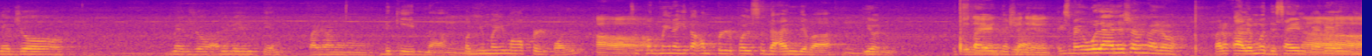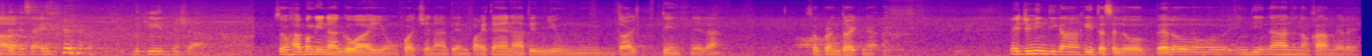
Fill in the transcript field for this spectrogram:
medyo medyo ano na yung tint, parang decayed na. Mm. Pag yung may mga purple, Ah. so pag may nakita kang purple sa daan, di ba? Yun. Yun na na siya. yun na yun. Expired. Wala na siyang ano, parang kala mo design, pero Ah. hindi siya design. decayed na siya. So habang ginagawa yung kotse natin, pakita na natin yung dark tint nila. Sobrang dark nga. Medyo hindi ka nakita sa loob, pero hindi na ano ng camera eh.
